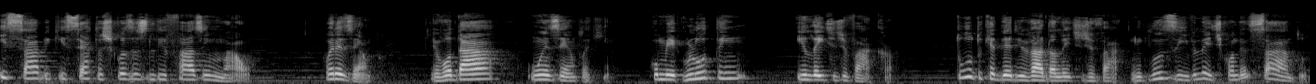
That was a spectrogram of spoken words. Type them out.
e sabe que certas coisas lhe fazem mal. Por exemplo, eu vou dar um exemplo aqui: comer glúten e leite de vaca tudo que é derivado da leite de vaca, inclusive leite condensado.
